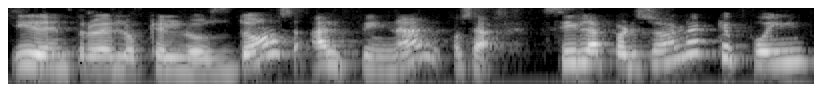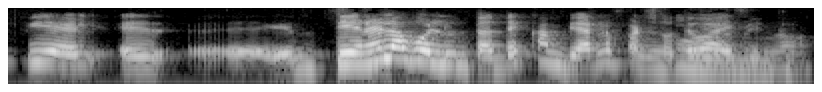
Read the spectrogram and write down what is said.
y dentro de lo que los dos al final, o sea, si la persona que fue infiel eh, eh, tiene la voluntad de cambiarlo, pero pues no te va a decir no.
